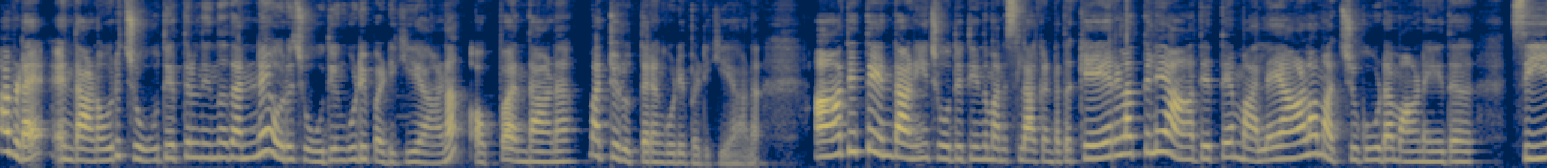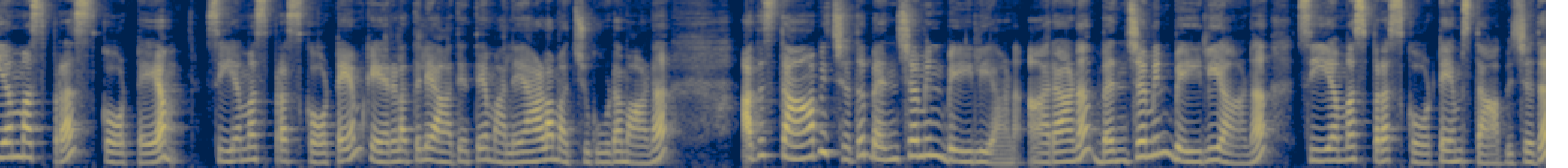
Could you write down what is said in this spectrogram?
അവിടെ എന്താണ് ഒരു ചോദ്യത്തിൽ നിന്ന് തന്നെ ഒരു ചോദ്യം കൂടി പഠിക്കുകയാണ്. ഒപ്പം എന്താണ്? മറ്റൊരു ഉത്തരം കൂടി പഠിക്കുകയാണ്. ആദ്യത്തെ എന്താണ് ഈ ചോദ്യത്തിൽ നിന്ന് മനസ്സിലാക്കേണ്ടത്? കേരളത്തിലെ ആദ്യത്തെ മലയാളം അച്ചുകൂടമാണേത്? C M S press Kottayam. C M S press Kottayam കേരളത്തിലെ ആദ്യത്തെ മലയാളം അച്ചുകൂടമാണ്. അത് സ്ഥാപിച്ചത് ബെഞ്ചമിൻ ബെയ്ലിയാണ്. ആരാണ്? ബെഞ്ചമിൻ ബെയ്ലിയാണ് C M S press Kottayam സ്ഥാപിച്ചത്.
